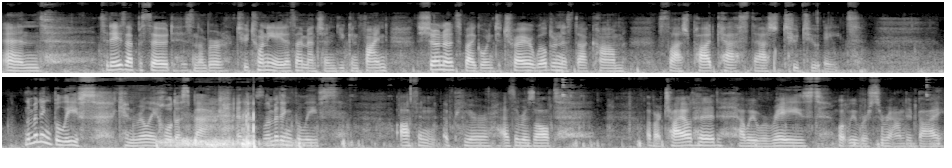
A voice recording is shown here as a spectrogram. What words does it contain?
And Today's episode is number 228, as I mentioned. You can find the show notes by going to trayerwilderness.com slash podcast dash 228. Limiting beliefs can really hold us back, and those limiting beliefs often appear as a result of our childhood, how we were raised, what we were surrounded by.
